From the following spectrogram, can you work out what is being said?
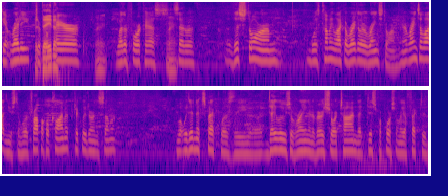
get ready, The to data. prepare, Right. weather forecasts, Right. etc. This storm was coming like a regular rainstorm, and it rains a lot in Houston. We're a tropical climate, particularly during the summer. What we didn't expect was the uh, deluge of rain in a very short time that disproportionately affected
